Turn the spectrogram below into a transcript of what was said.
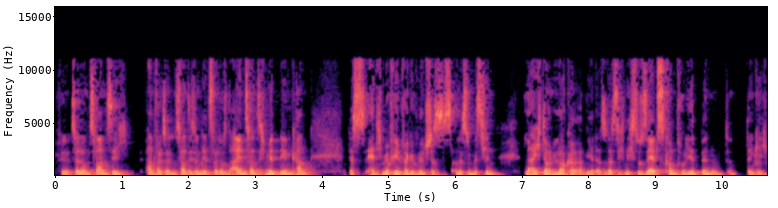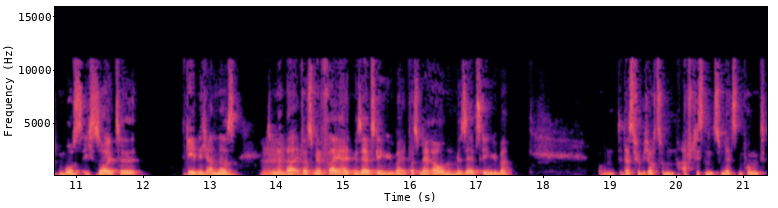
für 2020, Anfang 2020, sondern jetzt 2021 mitnehmen kann. Das hätte ich mir auf jeden Fall gewünscht, dass es alles so ein bisschen leichter und lockerer wird. Also dass ich nicht so selbst kontrolliert bin und, und denke, ich muss, ich sollte, geht nicht anders, mhm. sondern da etwas mehr Freiheit mir selbst gegenüber, etwas mehr Raum mir selbst gegenüber Und das führt mich auch zum abschließenden, zum letzten Punkt.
